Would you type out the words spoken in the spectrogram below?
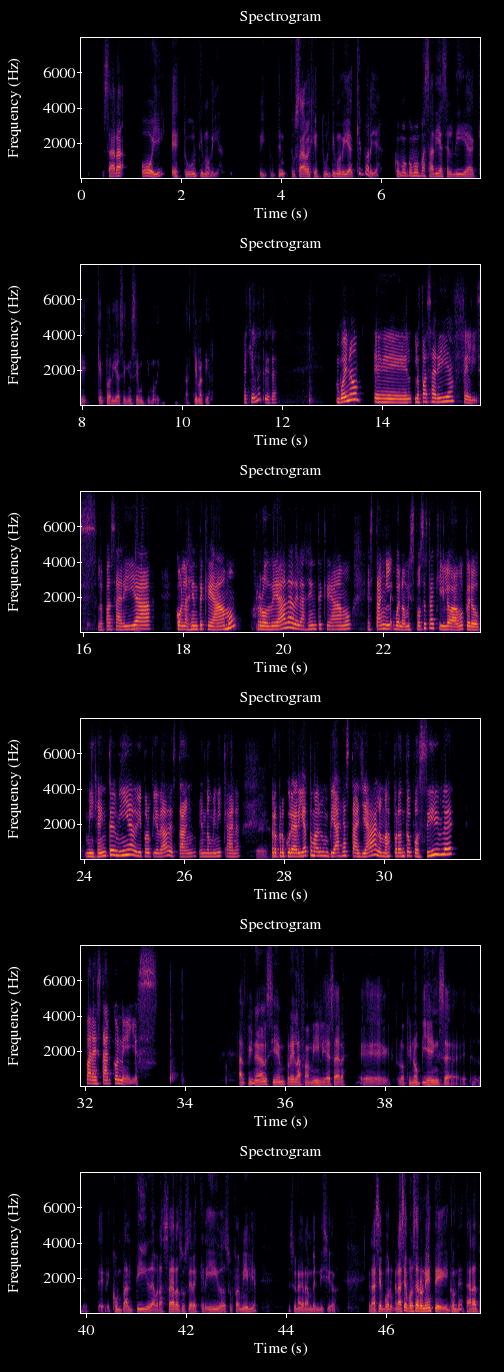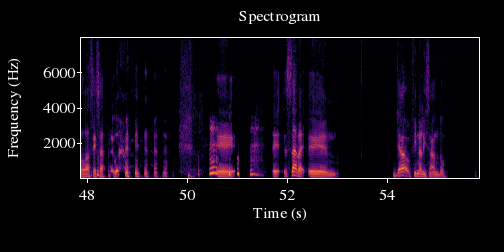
Sara, hoy es tu último día, y tú, tú, sabes que es tu último día, ¿qué tú harías? ¿Cómo, cómo pasarías el día? ¿Qué, ¿Qué tú harías en ese último día, aquí en la tierra? Aquí en la tierra. Bueno, eh, lo pasaría feliz, lo pasaría con la gente que amo, rodeada de la gente que amo. Están, bueno, mi esposo está aquí, lo amo, pero mi gente mía de mi propiedad están en Dominicana. Pero procuraría tomar un viaje hasta allá lo más pronto posible para estar con ellos. Al final, siempre la familia, Sara. Eh, lo que uno piensa, eh, eh, compartir, abrazar a sus seres queridos, a su familia, es una gran bendición. Gracias por, gracias por ser honesto y contestar a todas esas preguntas. Sara, em, ya finalizando,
